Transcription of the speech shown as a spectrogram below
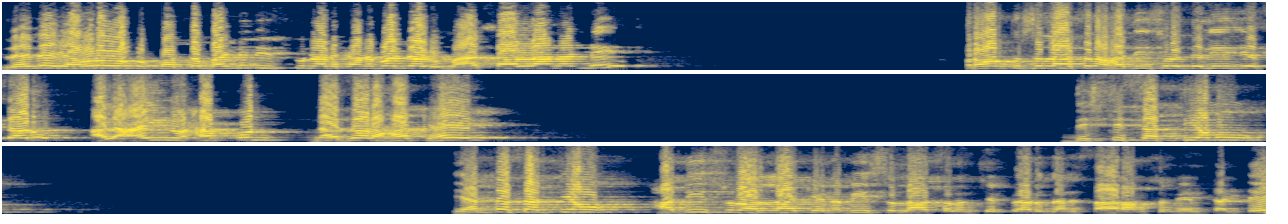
లేదా ఎవరో ఒక కొత్త బండి తీసుకున్నాడు కనబడ్డాడు మాషాల్లానండి. ప్రవక్త సుల్లాసన హదీసులో తెలియజేశారు అల్ ఐను హక్కున్ నజర్ హక్ హే. దిష్టి సత్యము ఎంత సత్యం? హదీసులు అల్లాకే నబీసుల్లాసలం చెప్పారు. దాని సారాంశం ఏంటంటే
